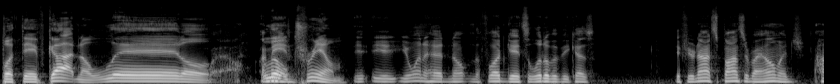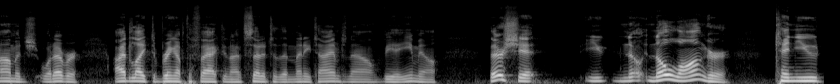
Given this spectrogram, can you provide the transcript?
but they've gotten a little, Well, a I little mean- trim. You, you, you went ahead and opened the floodgates a little bit because if you're not sponsored by homage, homage, whatever, I'd like to bring up the fact, and I've said it to them many times now via email. Their shit, you no no longer can you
